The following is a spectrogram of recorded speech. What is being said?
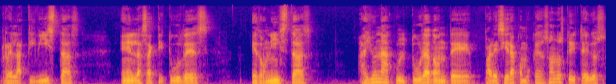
relativistas, en las actitudes hedonistas. Hay una cultura donde pareciera como que esos son los criterios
